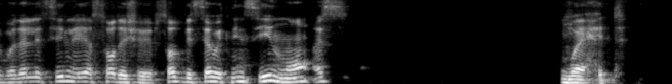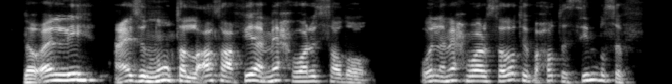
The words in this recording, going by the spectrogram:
يبقى اللي السين اللي هي الصاد يا شباب. صاد بتساوي 2 س ناقص واحد. لو قال لي عايز النقطة اللي قطع فيها محور الصادات قلنا محور الصادات يبقى أحط السين بصفر.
